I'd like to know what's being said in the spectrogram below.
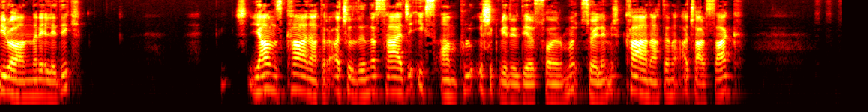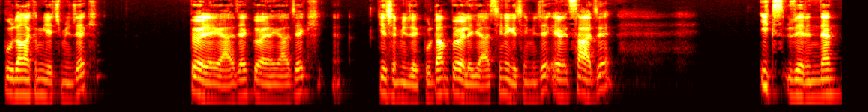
Bir olanları eledik. Yalnız K anahtarı açıldığında sadece X ampul ışık verir diye sormuş, söylemiş. K anahtarını açarsak buradan akım geçmeyecek. Böyle gelecek, böyle gelecek. Geçemeyecek buradan. Böyle gelsin yine geçemeyecek. Evet sadece X üzerinden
